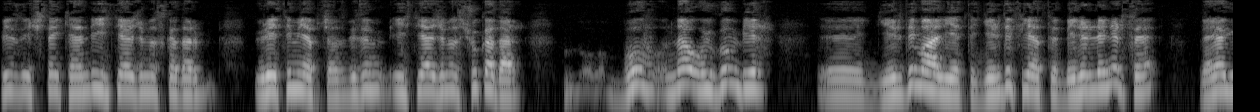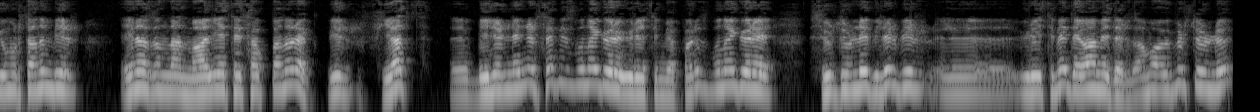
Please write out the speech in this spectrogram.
Biz işte kendi ihtiyacımız kadar üretim yapacağız. Bizim ihtiyacımız şu kadar. Buna uygun bir e, girdi maliyeti, girdi fiyatı belirlenirse veya yumurtanın bir en azından maliyet hesaplanarak bir fiyat e, belirlenirse biz buna göre üretim yaparız. Buna göre sürdürülebilir bir e, üretime devam ederiz. Ama öbür türlü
